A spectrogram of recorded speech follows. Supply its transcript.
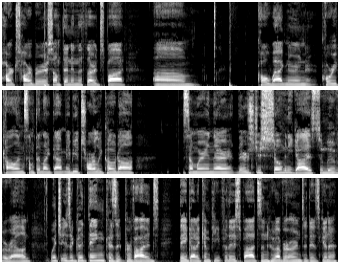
Parks Harbor or something in the third spot. Um, Cole Wagner and Corey Collins, something like that. Maybe a Charlie Condon somewhere in there. There's just so many guys to move around, which is a good thing because it provides they got to compete for those spots, and whoever earns it is going to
